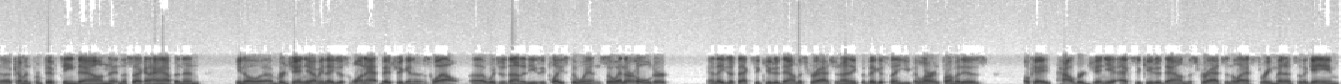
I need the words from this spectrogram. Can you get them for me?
uh, coming from 15 down in the second half, and then you know, uh, Virginia, I mean, they just won at Michigan as well, uh, which is not an easy place to win. So, and they're older, and they just executed down the stretch. And I think the biggest thing you can learn from it is, okay, how Virginia executed down the stretch in the last three minutes of the game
